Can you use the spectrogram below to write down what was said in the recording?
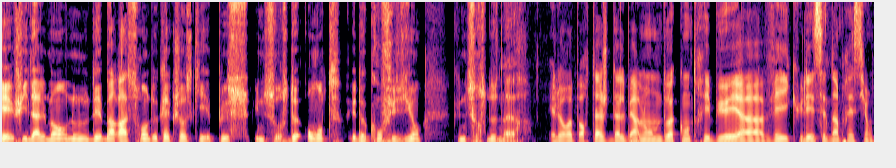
et finalement, nous nous débarrasserons de quelque chose qui est plus une source de honte et de confusion qu'une source d'honneur. Et le reportage d'Albert Londres doit contribuer à véhiculer cette impression.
